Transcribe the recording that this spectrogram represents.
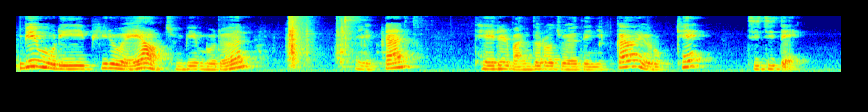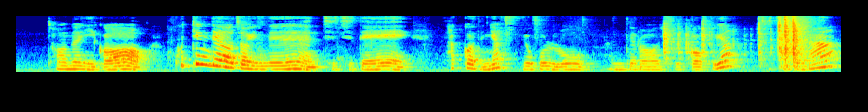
준비물이 필요해요. 준비물은 일단 대를 만들어 줘야 되니까 이렇게 지지대. 저는 이거 코팅되어져 있는 지지대 샀거든요. 이걸로 만들어 줄 거고요. 지지대랑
